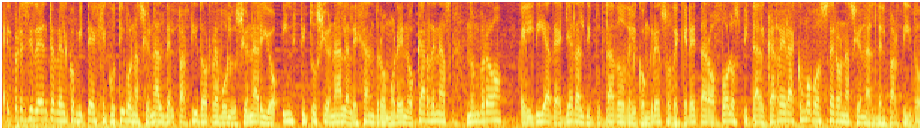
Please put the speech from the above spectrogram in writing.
El presidente del Comité Ejecutivo Nacional del Partido Revolucionario Institucional Alejandro Moreno Cárdenas nombró el día de ayer al diputado del Congreso de Querétaro Paul Hospital Carrera como vocero nacional del partido.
